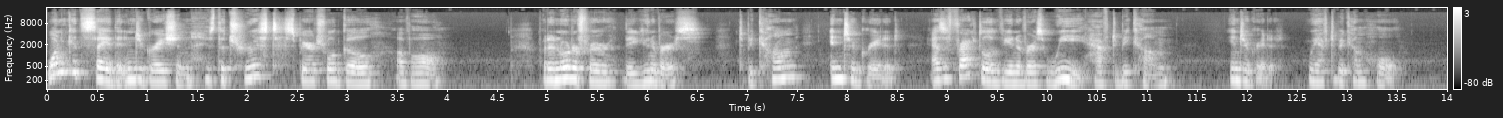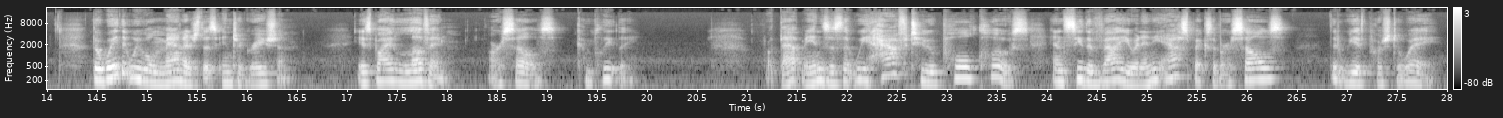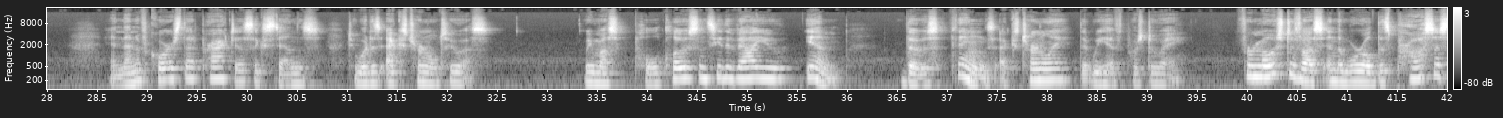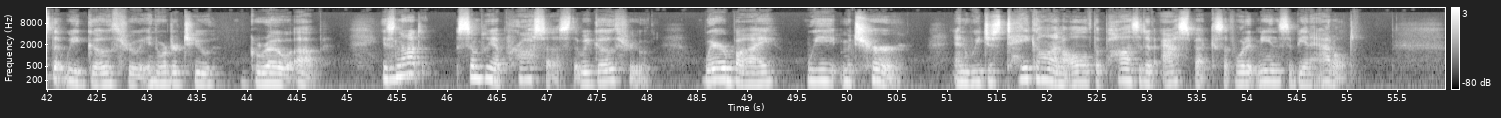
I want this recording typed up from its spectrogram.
One could say that integration is the truest spiritual goal of all. But in order for the universe to become integrated, as a fractal of the universe, we have to become integrated. We have to become whole. The way that we will manage this integration is by loving ourselves completely. What that means is that we have to pull close and see the value in any aspects of ourselves that we have pushed away. And then, of course, that practice extends to what is external to us. We must pull close and see the value in those things externally that we have pushed away. For most of us in the world, this process that we go through in order to grow up is not simply a process that we go through whereby we mature and we just take on all of the positive aspects of what it means to be an adult.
